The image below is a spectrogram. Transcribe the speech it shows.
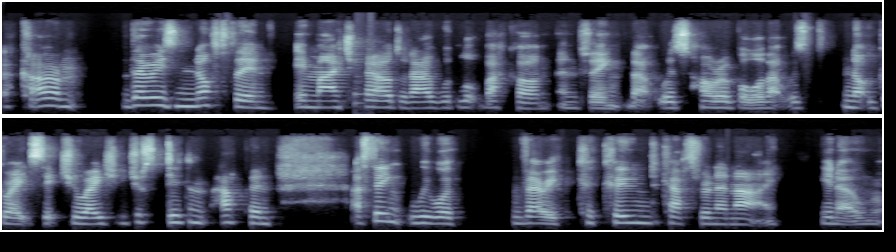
I can't, there is nothing in my childhood I would look back on and think that was horrible or that was not a great situation. It just didn't happen. I think we were very cocooned, Catherine and I. You know,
